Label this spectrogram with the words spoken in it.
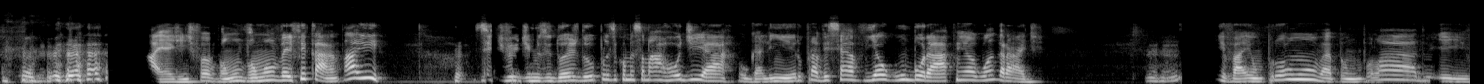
Aí a gente falou, vamos, vamos verificar. Aí, se dividimos em duas duplas e começamos a rodear o galinheiro para ver se havia algum buraco em alguma grade. Uhum. E vai um pro um, vai para um pro lado, e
